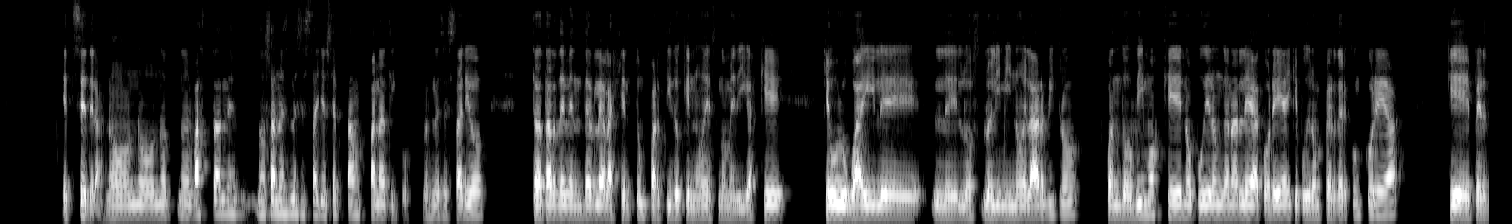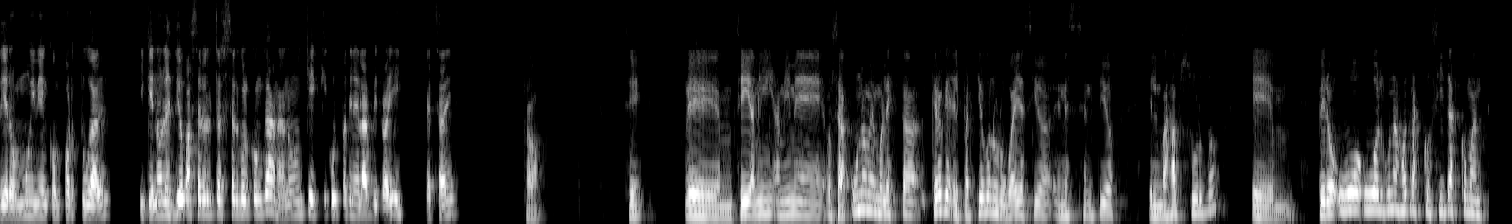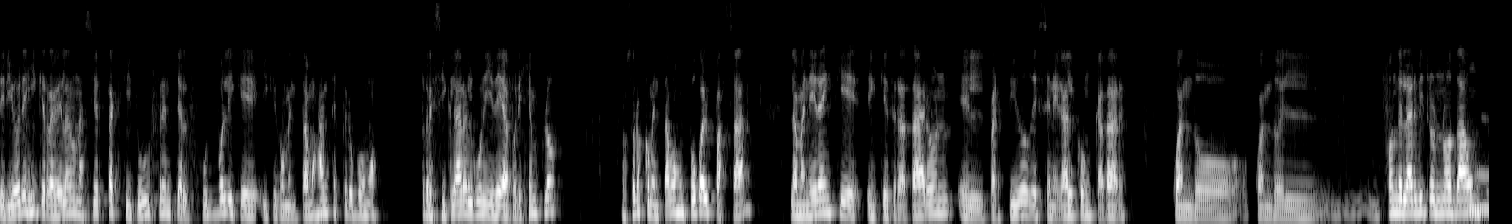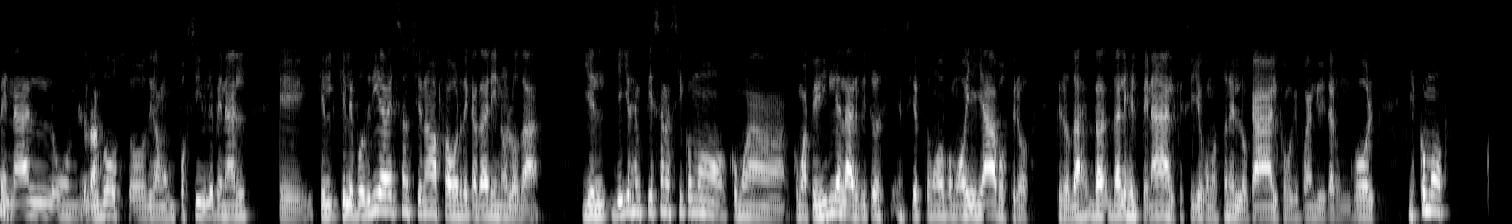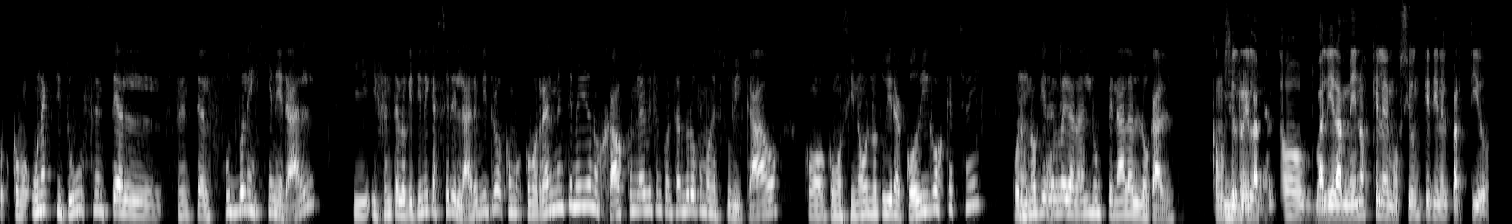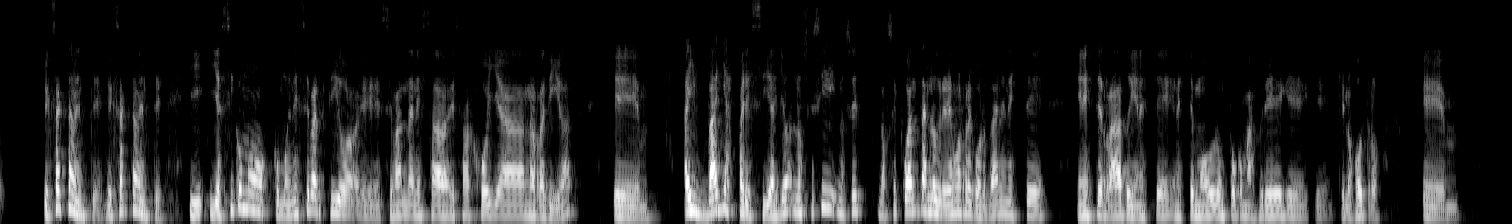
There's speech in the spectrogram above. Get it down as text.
etcétera. No, no, no, no, basta, no, o sea, no es necesario ser tan fanático. No es necesario tratar de venderle a la gente un partido que no es. No me digas que, que Uruguay le, le los, lo eliminó el árbitro cuando vimos que no pudieron ganarle a Corea y que pudieron perder con Corea, que perdieron muy bien con Portugal y que no les dio hacer el tercer gol con gana, ¿no? ¿Qué, qué culpa tiene el árbitro ahí? ¿Cachai? Oh. Sí. Eh, sí, a mí, a mí me. O sea, uno me molesta. Creo que el partido con Uruguay ha sido en ese sentido el más absurdo. Eh, pero hubo, hubo, algunas otras cositas como anteriores y que revelan una cierta actitud frente al fútbol y que, y que comentamos antes, pero podemos reciclar alguna idea. Por ejemplo, nosotros comentamos un poco al pasar la manera en que, en que trataron el partido de Senegal con Qatar, cuando, cuando el fondo del árbitro no da un mm. penal, un dudoso, digamos, un posible penal eh, que, le podría haber sancionado a favor de Qatar y no lo da. Y, el, y ellos empiezan así como, como, a, como a pedirle al árbitro, en cierto modo, como, oye, ya, pues, pero, pero da, dales el penal, qué sé yo, como son el local, como que puedan gritar un gol. Y es como, como una actitud frente al, frente al fútbol en general y, frente a lo que tiene que hacer el árbitro, como, como realmente medio enojados con el árbitro, encontrándolo como desubicado, como, como si no, no tuviera códigos, ¿cachai? Por no querer regalarle un penal al local. Como si el reglamento valiera menos que la emoción que tiene el partido. Exactamente, exactamente. Y, y así como, como en ese partido eh, se mandan esa, esa joya narrativa, eh, hay varias parecidas. Yo no sé si, no sé, no sé cuántas lograremos recordar en este, en este rato y en este, en este módulo un poco más breve que, que, los otros. Eh,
